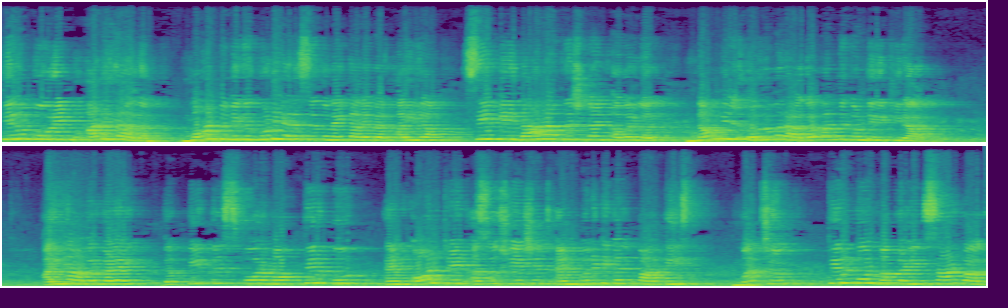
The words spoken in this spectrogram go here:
திருப்பூரின் அடையாளம் மாண்புமிகு ராமகிருஷ்ணன் அவர்கள் நம்மில் ஒருவராக வந்து கொண்டிருக்கிறார். ஐயா அவர்களை the People's Forum of Tirupur and all trade associations and political parties மற்றும் திருப்பூர் மக்களின் சார்பாக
